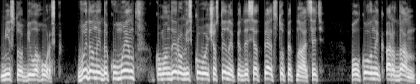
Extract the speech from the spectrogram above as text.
місто Білогорськ. Виданий документ командиром військової частини 55115, полковник Ардан.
